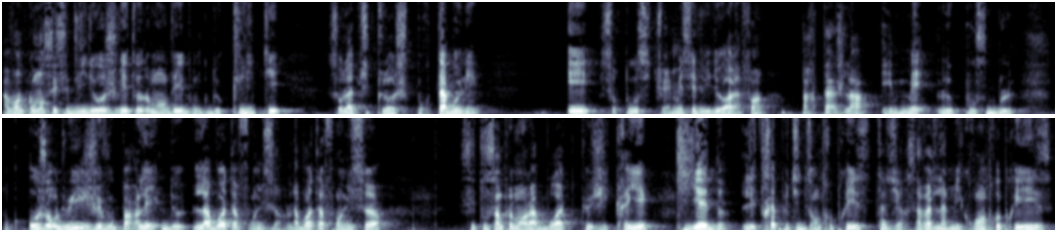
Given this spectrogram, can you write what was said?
Avant de commencer cette vidéo, je vais te demander donc de cliquer sur la petite cloche pour t'abonner. Et surtout, si tu as aimé cette vidéo à la fin, partage-la et mets le pouce bleu. Donc aujourd'hui, je vais vous parler de la boîte à fournisseurs. La boîte à fournisseurs, c'est tout simplement la boîte que j'ai créée qui aide les très petites entreprises, c'est-à-dire ça va de la micro-entreprise,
